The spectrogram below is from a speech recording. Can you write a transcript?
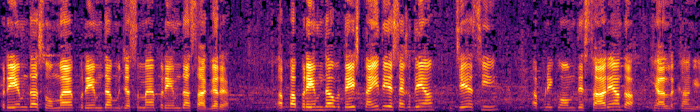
ਪ੍ਰੇਮ ਦਾ ਸੋਮਾ ਹੈ, ਪ੍ਰੇਮ ਦਾ ਮੁਜੱਸਮਾ ਹੈ, ਪ੍ਰੇਮ ਦਾ ਸਾਗਰ ਹੈ। ਆਪਾਂ ਪ੍ਰੇਮ ਦਾ ਉਪਦੇਸ਼ ਤਾਂ ਹੀ ਦੇ ਸਕਦੇ ਹਾਂ, ਜੇ ਅਸੀਂ ਆਪਣੀ ਕੌਮ ਦੇ ਸਾਰਿਆਂ ਦਾ ਖਿਆਲ ਰੱਖਾਂਗੇ।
